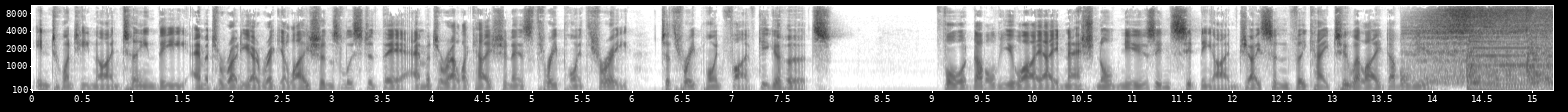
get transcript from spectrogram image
In 2019, the amateur radio regulations listed their amateur allocation as 3.3 to 3.5 GHz. For WIA National News in Sydney, I'm Jason, VK2LAW.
